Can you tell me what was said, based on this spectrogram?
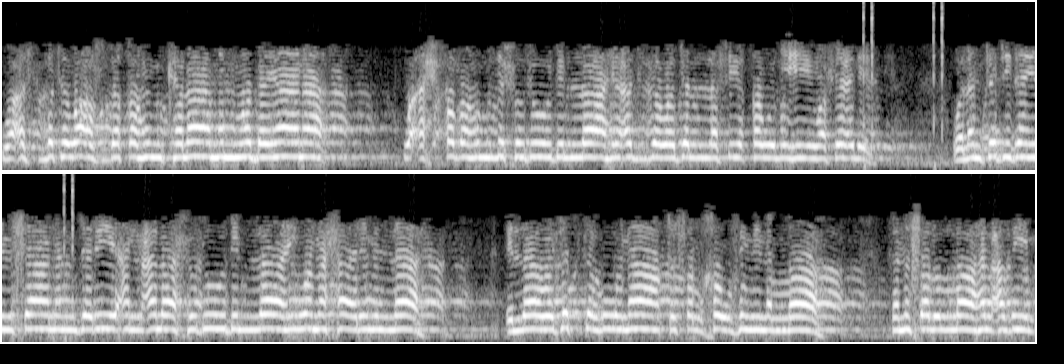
وأثبت وأصدقهم كلاما وبيانا. وأحفظهم لحدود الله عز وجل في قوله وفعله. ولن تجد إنسانا جريئا على حدود الله ومحارم الله إلا وجدته ناقص الخوف من الله. فنسأل الله العظيم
